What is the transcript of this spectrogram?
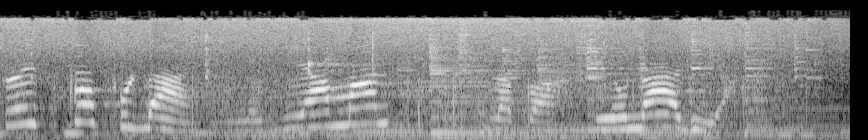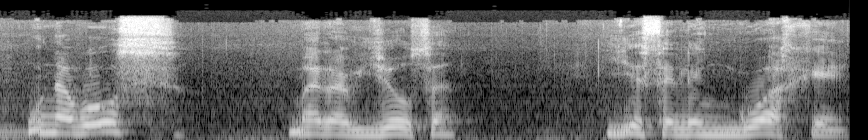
Soy popular, me llaman la pasionaria. Una voz maravillosa y ese lenguaje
